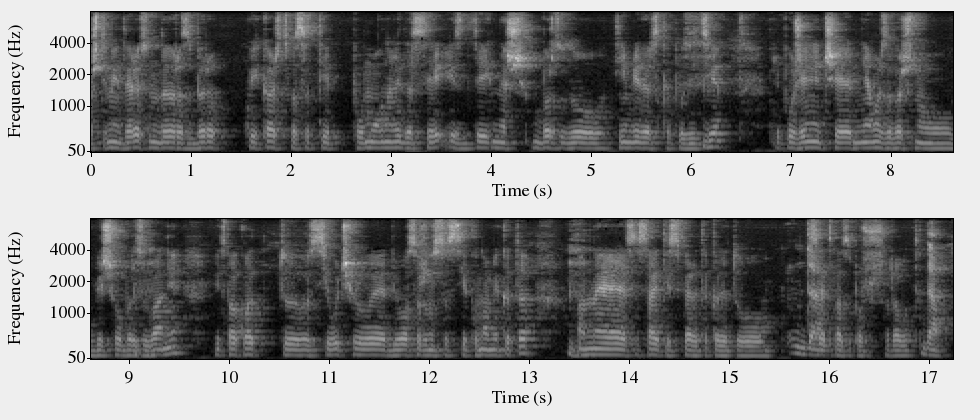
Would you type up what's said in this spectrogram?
Ще ми е интересно да разбера кои качества са ти помогнали да се издигнеш бързо до тим лидерска позиция, при положение, че нямаш завършено висше образование и това, което си учил е било свързано с економиката, а не с IT сферата, където да. след това започваш работа. Да.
